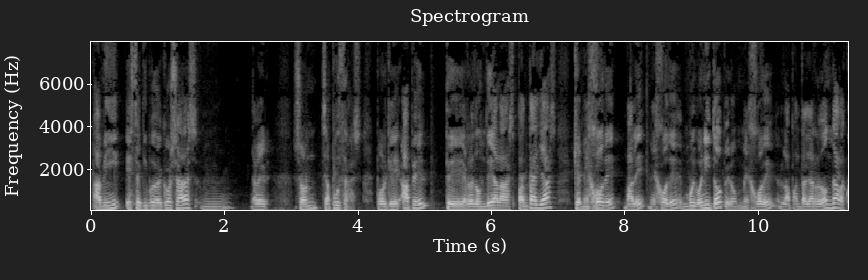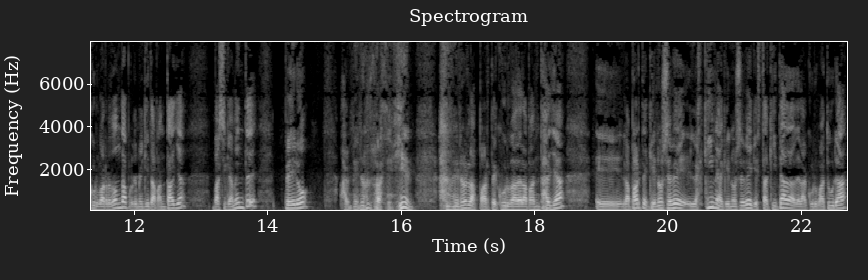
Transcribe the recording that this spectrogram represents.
A mí este tipo de cosas, mm, a ver, son chapuzas, porque Apple te redondea las pantallas, que me jode, ¿vale? Me jode, muy bonito, pero me jode la pantalla redonda, la curva redonda, porque me quita pantalla, básicamente, pero al menos lo hace bien. Al menos la parte curva de la pantalla, eh, la parte que no se ve, la esquina que no se ve, que está quitada de la curvatura,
